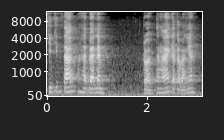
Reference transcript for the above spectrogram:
998 235 rồi thân ái chào các bạn nha.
